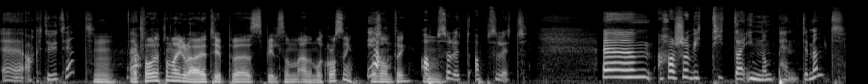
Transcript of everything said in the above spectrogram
eh, aktivitet. Mm. I hvert fall hvis man er glad i type spill som Animal Crossing og Ja, sånne ting. Mm. Absolutt. Ehm, har så vidt titta innom Pentiment.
